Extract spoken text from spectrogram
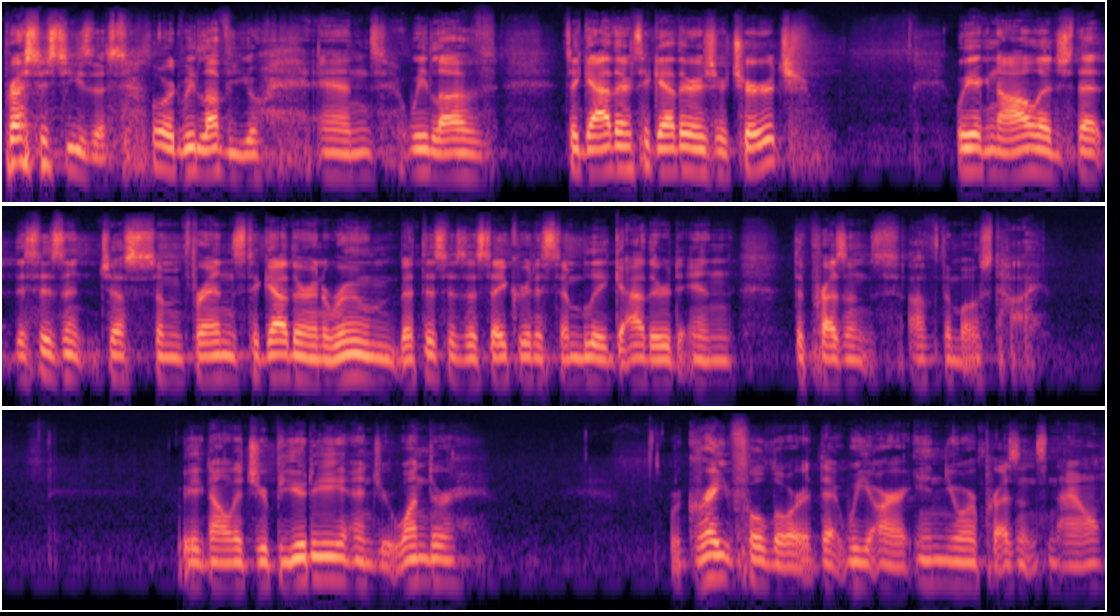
Precious Jesus, Lord, we love you, and we love to gather together as your church. We acknowledge that this isn't just some friends together in a room, but this is a sacred assembly gathered in the presence of the Most High. We acknowledge your beauty and your wonder. We're grateful, Lord, that we are in your presence now.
